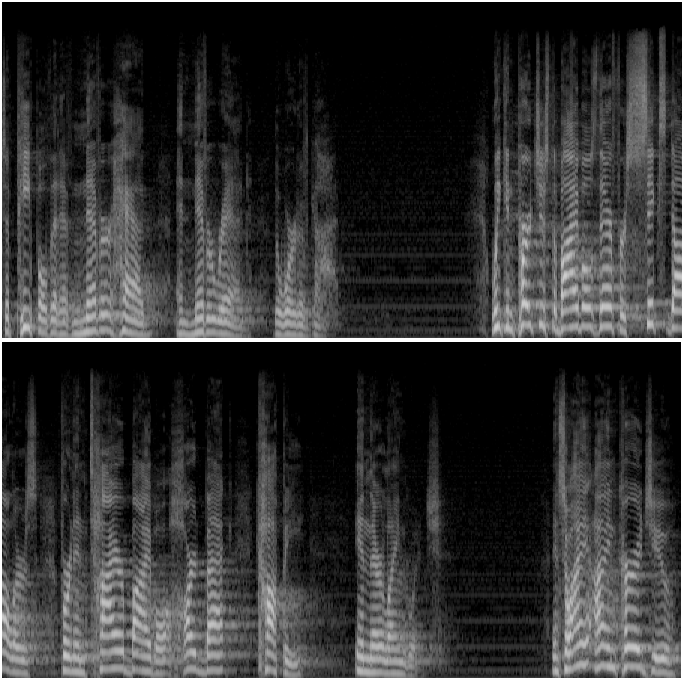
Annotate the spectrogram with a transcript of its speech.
to people that have never had and never read the Word of God. We can purchase the Bibles there for $6 for an entire Bible, a hardback copy in their language. And so I, I encourage you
